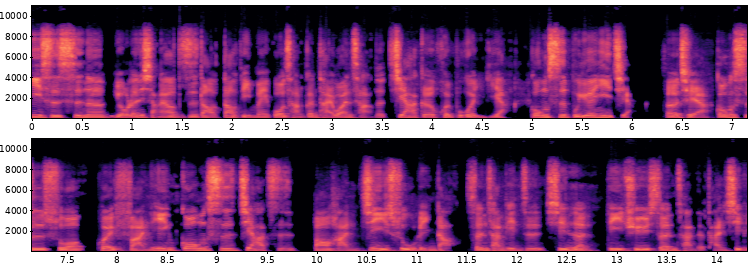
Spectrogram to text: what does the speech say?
意思是呢，有人想要知道到底美国厂跟台湾厂的价格会不会一样，公司不愿意讲，而且啊，公司说会反映公司价值，包含技术领导、生产品质、信任、地区生产的弹性。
